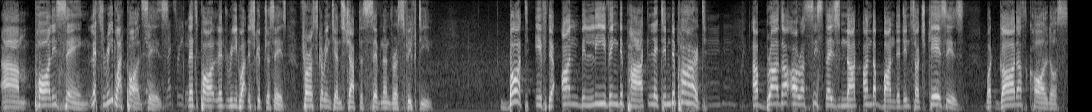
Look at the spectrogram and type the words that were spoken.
Um, Paul is saying, let's read what Paul says. let's read it. Let's Paul, let's read what the scripture says. 1 Corinthians chapter 7 and verse 15. But if the unbelieving depart, let him depart. A brother or a sister is not under bondage in such cases, but God hath called us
